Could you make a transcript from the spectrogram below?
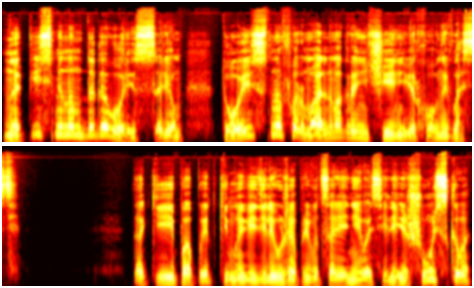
на письменном договоре с царем, то есть на формальном ограничении верховной власти. Такие попытки мы видели уже при воцарении Василия Шуйского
